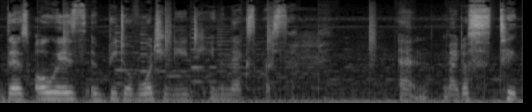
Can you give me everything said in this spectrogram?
there's always a bit of what you need in the next person. And it might just take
